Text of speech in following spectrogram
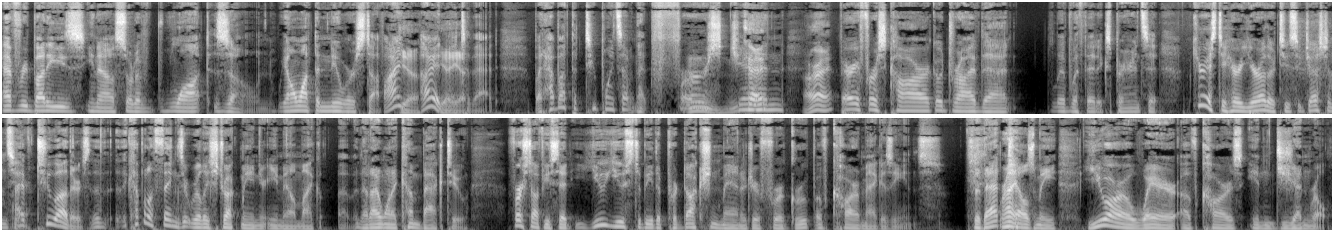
everybody's you know sort of want zone. We all want the newer stuff. I Yeah, I admit yeah. to that. But how about the 2.7? That first Mm, okay. gen, All right. very first car. Go drive that, live with it, experience it. I'm curious to hear your other two suggestions I have two others. A a couple of things that really struck me in your email, Michael, uh, that I want to come back to. First off, you said you used to be the production manager for a group of car magazines. So that Right. tells me you are aware of cars in general.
